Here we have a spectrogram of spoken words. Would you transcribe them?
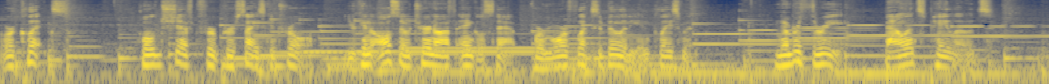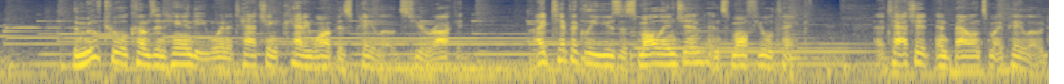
or clicks. Hold shift for precise control. You can also turn off angle snap for more flexibility in placement. Number 3. Balance payloads. The Move tool comes in handy when attaching cattywampus payloads to your rocket. I typically use a small engine and small fuel tank. Attach it and balance my payload.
